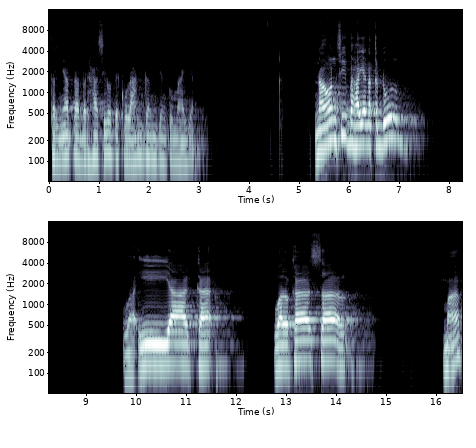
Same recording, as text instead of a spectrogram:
Ternyata berhasil teh kulanggeng jeung kumayan naon sih bahayana kedul? Wa iyyaka wal kasal. Maaf.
